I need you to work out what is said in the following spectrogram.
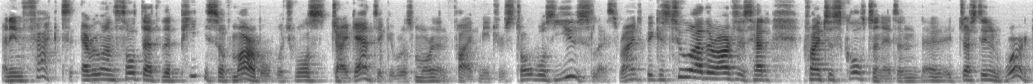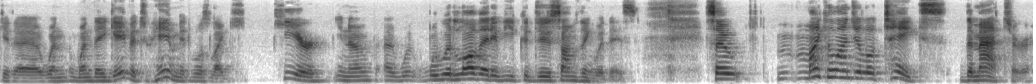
And in fact, everyone thought that the piece of marble, which was gigantic, it was more than five meters tall, was useless, right? Because two other artists had tried to sculpt on it, and uh, it just didn't work. It, uh, when when they gave it to him, it was like here, you know, uh, we, we would love it if you could do something with this. So Michelangelo takes the matter,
